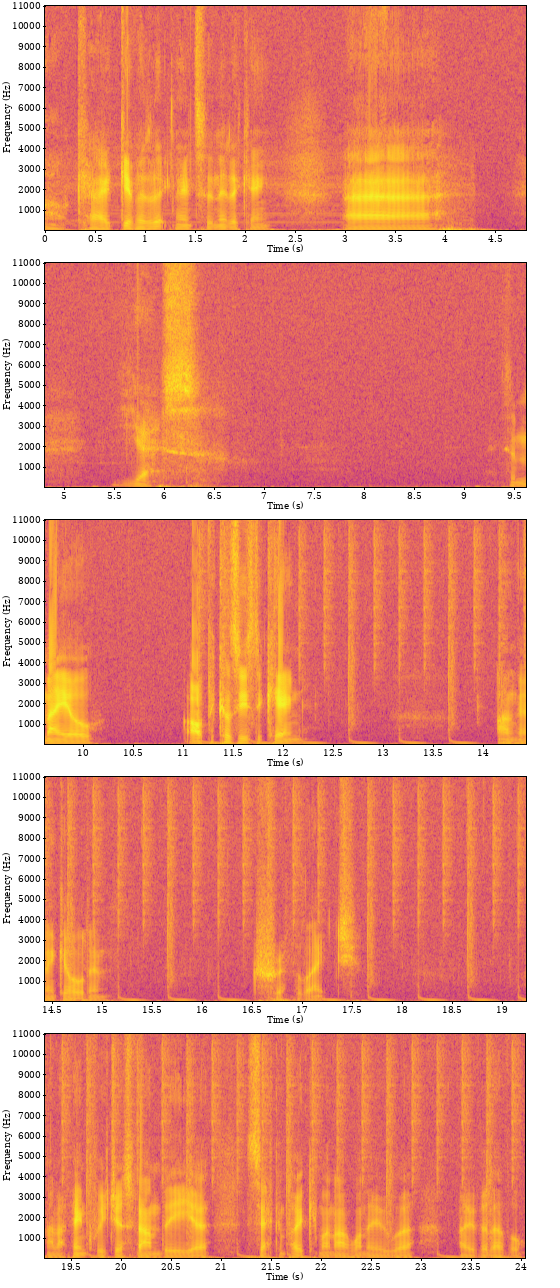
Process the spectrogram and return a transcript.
Okay, give a nickname to Nidoking. Uh, yes. He's a male. Oh, because he's the king, I'm going to gild him Triple H. And I think we've just found the uh, second Pokemon I want to uh, overlevel.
